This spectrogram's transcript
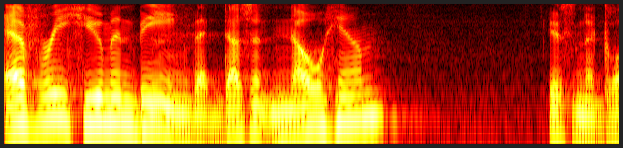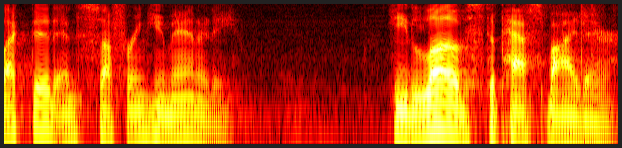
every human being that doesn't know him is neglected and suffering humanity. He loves to pass by there.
